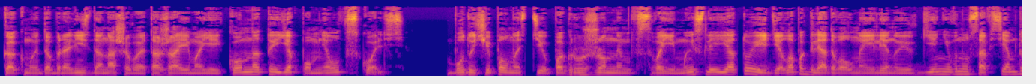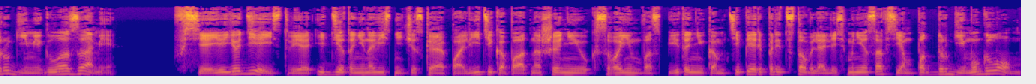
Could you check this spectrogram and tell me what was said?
Как мы добрались до нашего этажа и моей комнаты, я помнил вскользь. Будучи полностью погруженным в свои мысли, я то и дело поглядывал на Елену Евгеньевну совсем другими глазами. Все ее действия и детоненавистническая политика по отношению к своим воспитанникам теперь представлялись мне совсем под другим углом.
